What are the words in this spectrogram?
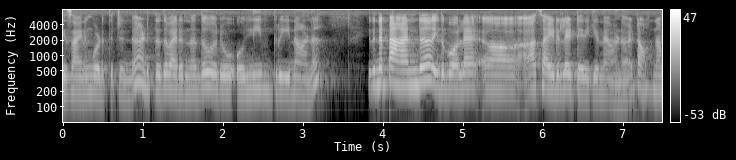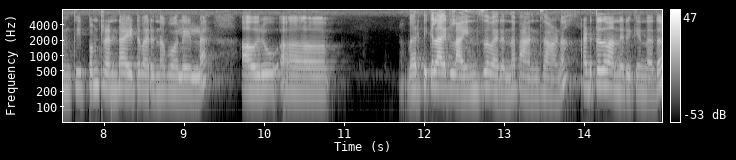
ഡിസൈനും കൊടുത്തിട്ടുണ്ട്. അടുത്തത് വരുന്നത് ഒരു ഒലീവ് ഗ്രീനാണ് ആണ്. ഇതിന്റെ പാന്റ് ഇതുപോലെ ആ, സൈഡിൽ ഇട്ടിരിക്കുന്നതാണ് കേട്ടോ. നമുക്ക് ഇപ്പം ട്രെൻഡായിട്ട് വരുന്ന പോലെയുള്ള ആ ഒരു വെർട്ടിക്കലായിട്ട് ലൈൻസ് വരുന്ന പാൻസ് ആണ്. അടുത്തത് വന്നിരിക്കുന്നത്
